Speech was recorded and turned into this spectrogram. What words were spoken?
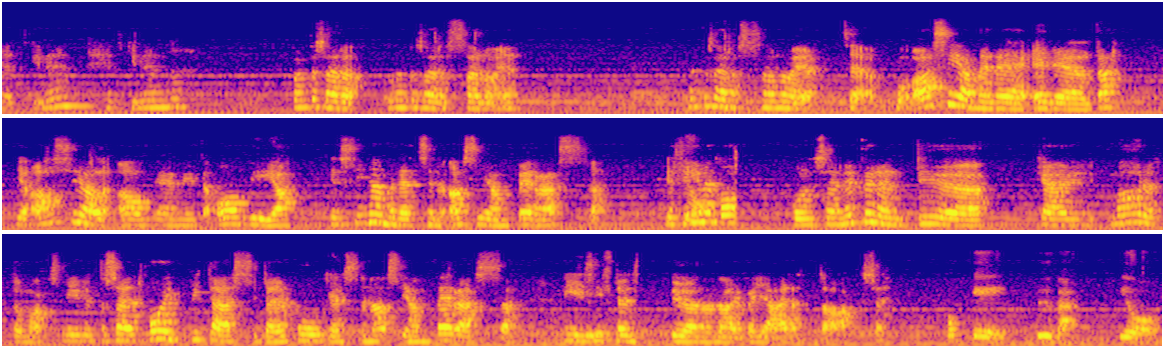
hetkinen, hetkinen. Voinko saada, voinko saada sanoja? Voinko saada sanoja? Se, kun asia menee edeltä ja asialle aukeaa niitä ovia ja sinä menet sen asian perässä. Ja siinä kohtaa, kun se nykyinen työ käy mahdottomaksi niin, että sä et voi pitää sitä ja kulkea sen asian perässä, niin sitten työn on aika jäädä taakse. Okei, hyvä. Joo,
